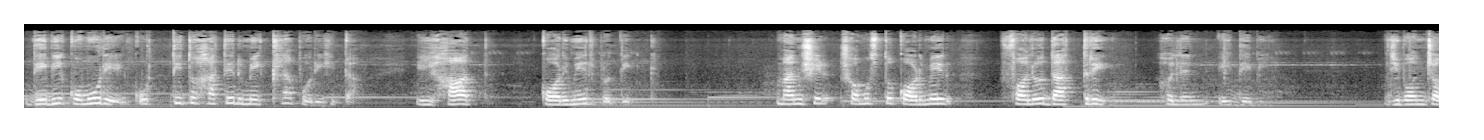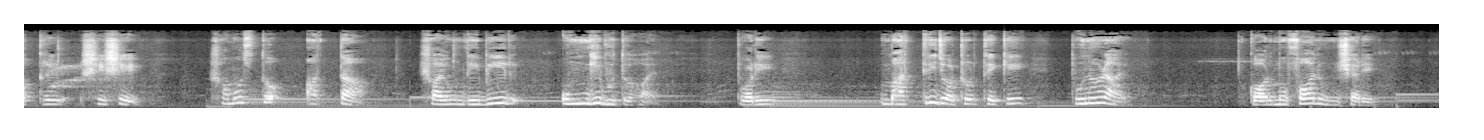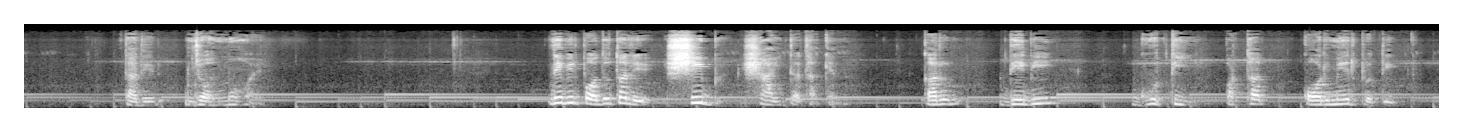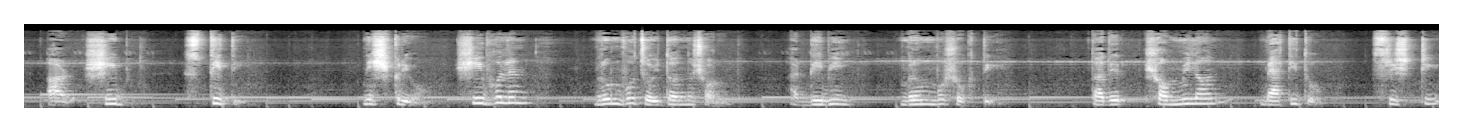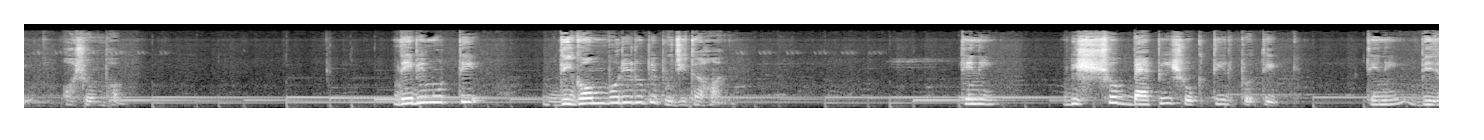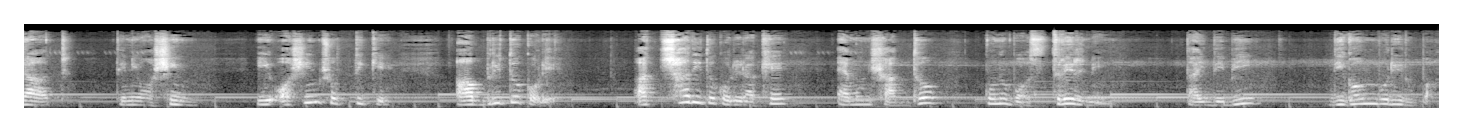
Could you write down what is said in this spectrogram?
দেবী কোমরে কর্তিত হাতের মেখলা পরিহিতা। এই হাত কর্মের প্রতীক। মানুষের সমস্ত কর্মের ফলদাত্রী হলেন এই দেবী। জীবনচক্রের শেষে সমস্ত আত্মা স্বয়ং দেবীর অঙ্গীভূত হয়। পরে মাতৃজঠর থেকে পুনরায় কর্মফল অনুসারে তাদের জন্ম হয়। দেবীর পদতলে শিব সাইতা থাকেন। কারণ দেবী গতি অর্থাৎ কর্মের প্রতীক, আর শিব স্থিতি। নিষ্ক্রিয়। শিব হলেন ব্রহ্ম চৈতন্য স্বরূপ আর দেবী ব্রহ্ম শক্তি। তাদের সম্মিলন ব্যতীত সৃষ্টি অসম্ভব। দেবী মূর্তি দিগম্বরী রূপে পূজিত হন। তিনি বিশ্বব্যাপী শক্তির প্রতীক। তিনি বিরাট, তিনি অসীম। এই অসীম শক্তিকে আবৃত করে, আচ্ছাদিত করে রাখে এমন সাধ্য কোনো বস্ত্রের নেই। তাই দেবী দিগম্বরী রূপা।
